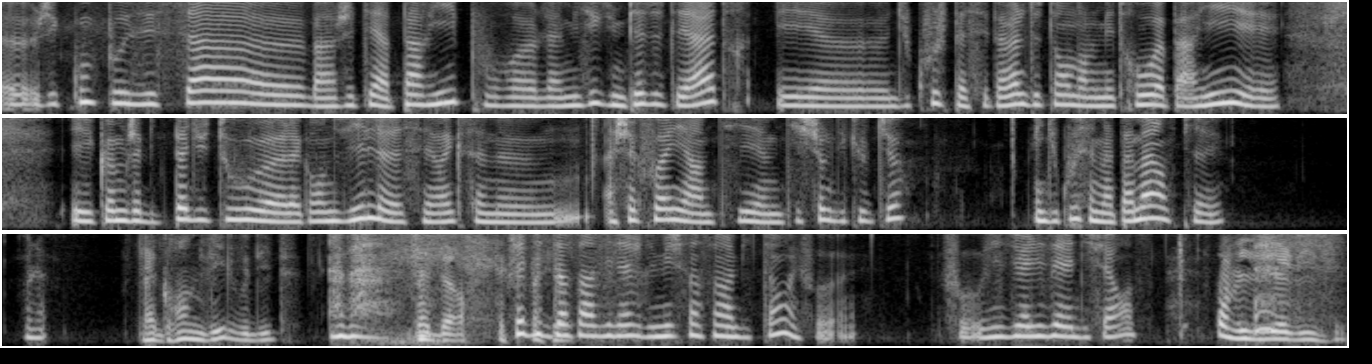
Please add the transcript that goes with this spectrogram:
euh, j'ai composé ça. euh, ben, J'étais à Paris pour la musique d'une pièce de théâtre et du coup je passais pas mal de temps dans le métro à Paris et et comme j'habite pas du tout à la grande ville, c'est vrai que ça me, à chaque fois il y a un petit un petit choc des cultures et du coup ça m'a pas mal inspiré. La grande ville, vous dites? Ah bah, J'adore j'habite dans un village de 1500 habitants, il faut faut visualiser la différence. On visualise.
